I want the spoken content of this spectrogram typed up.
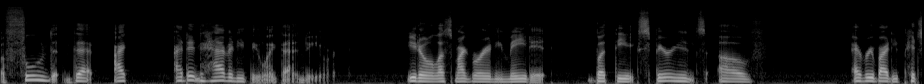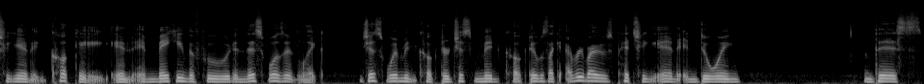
a food that I, I didn't have anything like that in New York, you know, unless my granny made it. But the experience of everybody pitching in and cooking and, and making the food, and this wasn't like just women cooked or just men cooked. It was like everybody was pitching in and doing this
